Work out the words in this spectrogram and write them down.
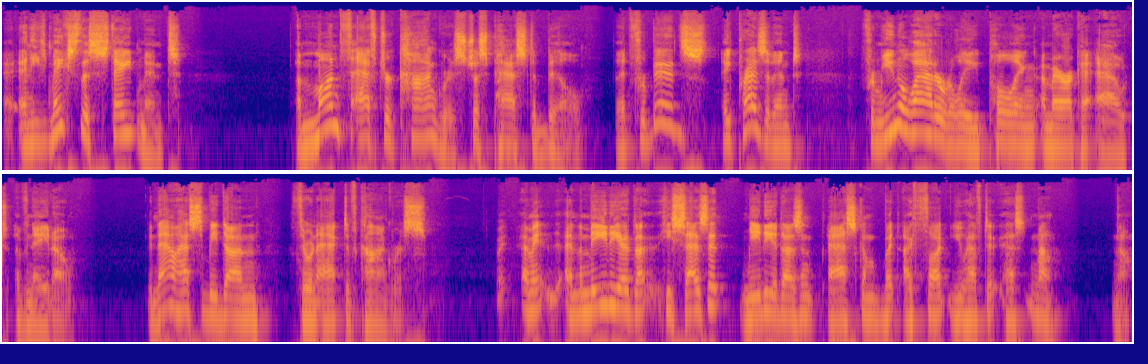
And he makes this statement a month after Congress just passed a bill that forbids a president from unilaterally pulling America out of NATO. It now has to be done through an act of Congress. I mean, and the media, he says it, media doesn't ask him, but I thought you have to ask. No, no.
